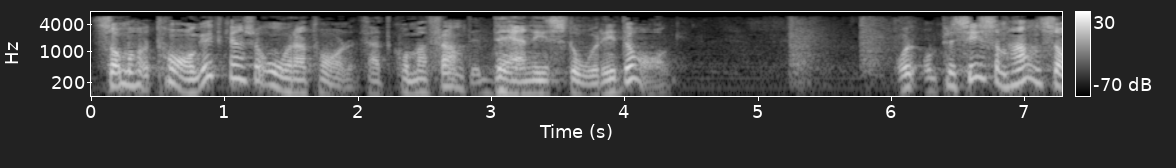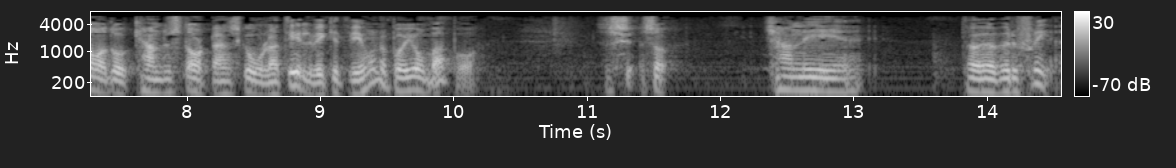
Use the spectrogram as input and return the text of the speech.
som har tagit kanske åratal för att komma fram till där ni står idag och, och precis som han sa då kan du starta en skola till? Vilket vi håller på att jobba på. Så, så kan ni ta över fler?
